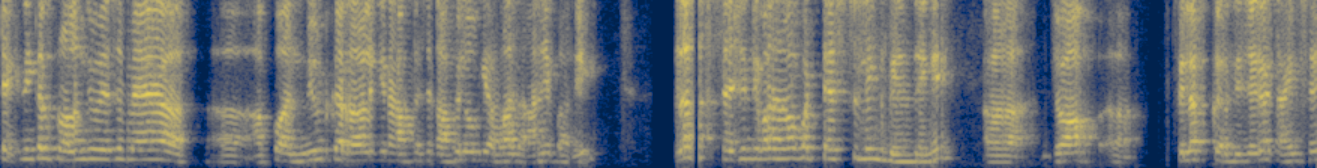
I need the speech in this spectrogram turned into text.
टेक्निकल प्रॉब्लम की वजह से मैं आपको अनम्यूट कर रहा हूँ, लेकिन आप में से काफ़ी लोगों की आवाज़ आ नहीं पा रही। प्लस सेशन के बाद हम आपको टेस्ट लिंक भेज देंगे। जो आप फिलअप कर दीजिएगा टाइम से,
